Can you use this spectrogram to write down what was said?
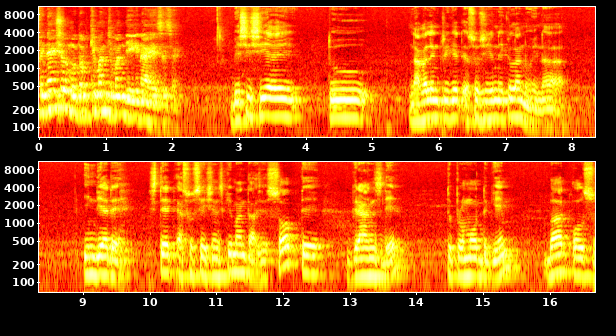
ফিনান্সিয়েল মদত কিমান কিমান দি কিনা আহি আছে sir BCCI to Nagaland Cricket Association একলা নহয় না ইণ্ডিয়াতে ষ্টেট এছ'চিয়েশ্যনছ কিমানটা আছে চবতে গ্ৰাণ্টছ দিয়ে to promote the game but also'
